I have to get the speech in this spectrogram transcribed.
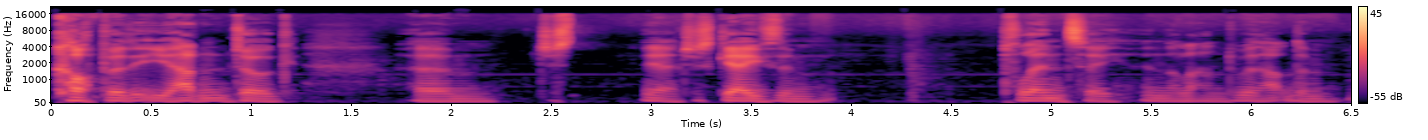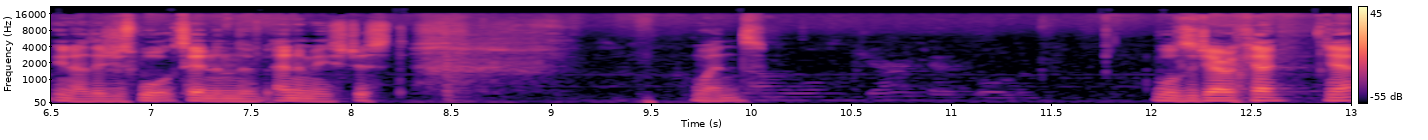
copper that you hadn't dug. Um, just yeah, just gave them plenty in the land without them. You know, they just walked in and the enemies just went. Walls of Jericho, yeah.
